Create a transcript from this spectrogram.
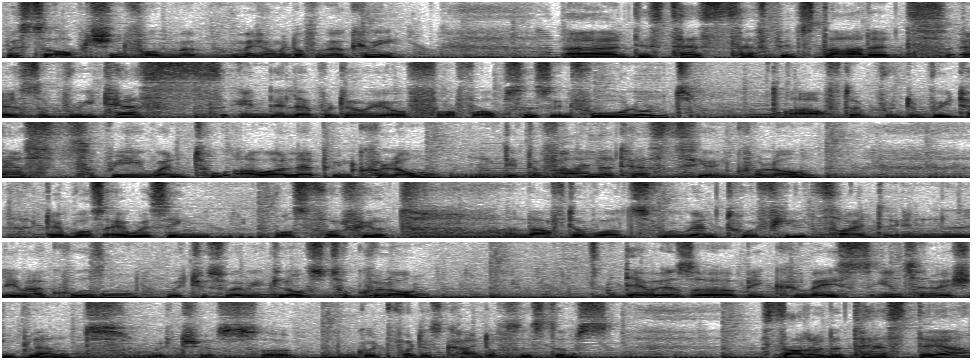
with the option for measurement of mercury. Uh, these tests have been started as a pre-test in the laboratory of, of OPSIS in Furulund. After the pre-test, we went to our lab in Cologne and did the final tests here in Cologne. There was everything was fulfilled, and afterwards we went to a field site in Leverkusen, which is very close to Cologne. There is a big waste incineration plant, which is uh, good for this kind of systems. Started a test there,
